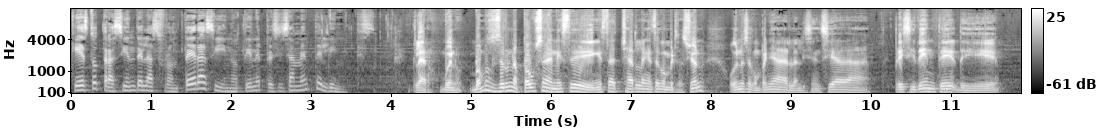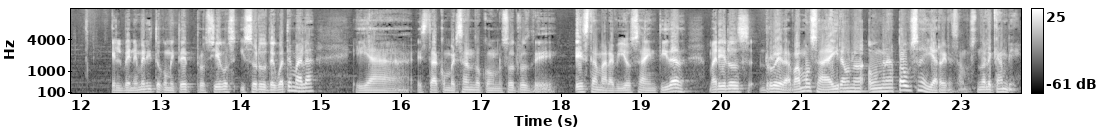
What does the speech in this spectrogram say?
que esto trasciende las fronteras y no tiene precisamente límites. Claro, bueno, vamos a hacer una pausa en este, en esta charla, en esta conversación. Hoy nos acompaña la licenciada presidente de el Benemérito Comité Prosiegos y Sordos de Guatemala. Ella está conversando con nosotros de esta maravillosa entidad. Marielos Rueda, vamos a ir a una, a una pausa y ya regresamos. No le cambie.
